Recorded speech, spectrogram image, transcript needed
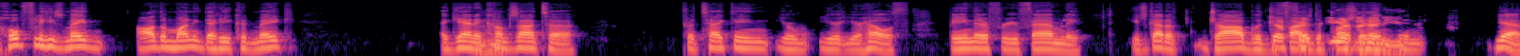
hopefully, he's made all the money that he could make. Again, it Mhm. comes down to protecting your your your health, being there for your family. He's got a job with the fire department. and- and- yeah,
